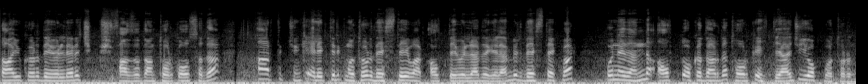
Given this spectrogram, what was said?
daha yukarı devirlere çıkmış fazladan tork olsa da artık çünkü elektrik motoru desteği var. Alt devirlerde gelen bir destek var. Bu nedenle altta o kadar da torka ihtiyacı yok motorun.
